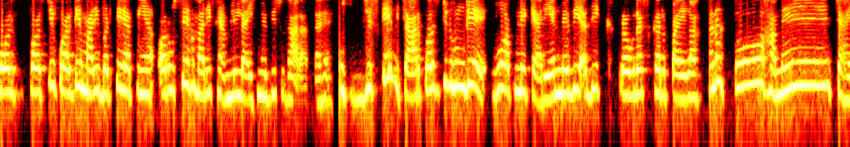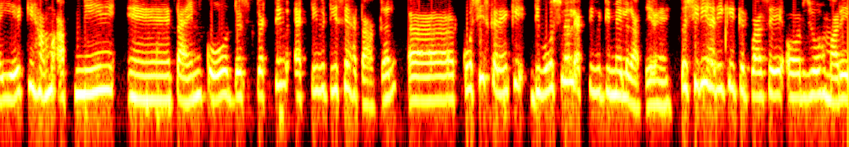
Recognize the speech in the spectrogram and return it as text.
पॉजिटिव क्वालिटी हमारी बढ़ती रहती है और उससे हमारी फैमिली लाइफ में भी सुधार आता है। जिसके विचार पॉजिटिव होंगे, वो अपने कैरियर में भी अधिक प्रोग्रेस कर पाएगा, है ना? तो हमें चाहिए कि हम अपने टाइम को डिस्ट्रक्टिव एक्टिविटी से हटाकर कोशिश करें कि डिवोशनल एक्टिविटी में लगाते रहें। तो श्री हरि की कृपा से और जो हमारे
